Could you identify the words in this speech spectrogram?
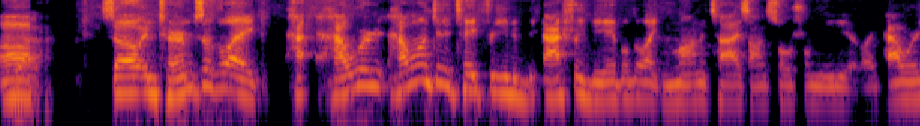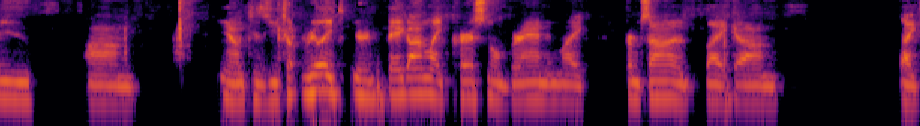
Um, Yeah. So in terms of like how, how were how long did it take for you to be, actually be able to like monetize on social media? Like how were you, um, you know, because you t- really you're big on like personal brand and like from some of like um like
